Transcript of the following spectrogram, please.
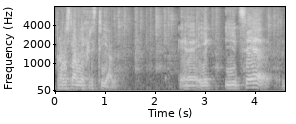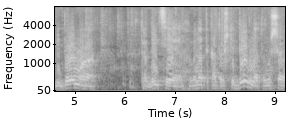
православних християн. Е, як- і це відома традиція, вона така трошки дивна, тому що е,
